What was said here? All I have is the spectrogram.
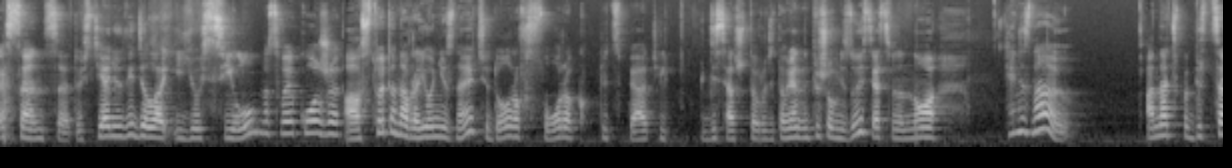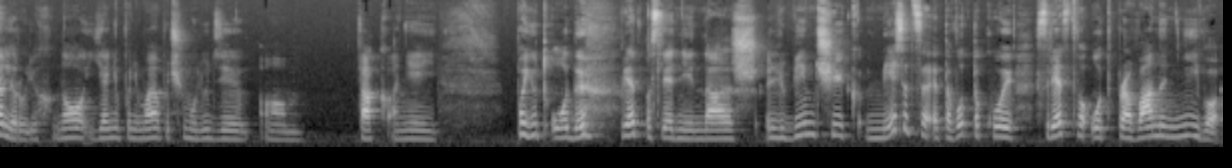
эссенция, то есть я не увидела ее силу на своей коже, а стоит она в районе, знаете, долларов 40, 35 или 50, что вроде того, я напишу внизу, естественно, но я не знаю, она типа бестселлер у них, но я не понимаю, почему люди эм, так о ней поют оды. Предпоследний наш любимчик месяца это вот такое средство от Правана Ниво.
